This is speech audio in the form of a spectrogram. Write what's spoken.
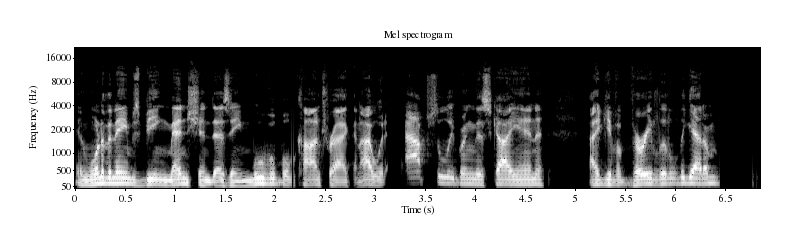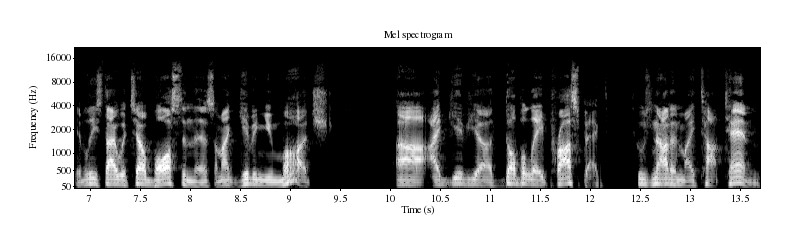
And one of the names being mentioned as a movable contract, and I would absolutely bring this guy in. I'd give up very little to get him. At least I would tell Boston this. I'm not giving you much. Uh, I'd give you a double A prospect who's not in my top 10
